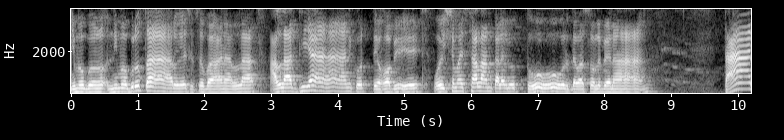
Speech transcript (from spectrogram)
নিমগ নিমগ্রতা রয়েছে সুবাহান আল্লাহ আল্লাহ ধ্যান করতে হবে। ওই সময় সালাম কালের উত্তর দেওয়া চলবে না। তার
